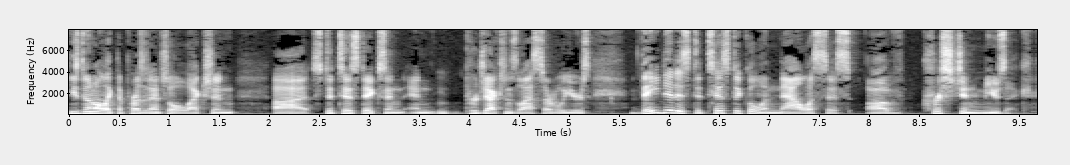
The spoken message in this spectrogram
he's done all like the presidential election uh, statistics and and projections the last several years. They did a statistical analysis of christian music.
